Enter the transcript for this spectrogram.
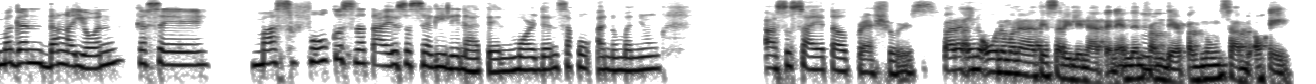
maganda ngayon kasi mas focus na tayo sa sarili natin more than sa kung ano man yung uh, societal pressures. parang inuuna muna natin sarili natin and then from there pag nung sabi okay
